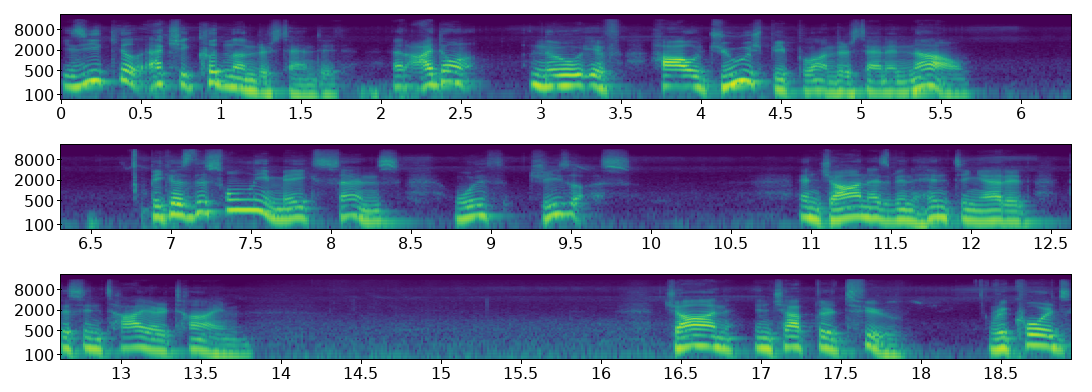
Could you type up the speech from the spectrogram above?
Ezekiel actually couldn't understand it. And I don't know if how Jewish people understand it now. Because this only makes sense with Jesus. And John has been hinting at it this entire time. John in chapter 2 records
